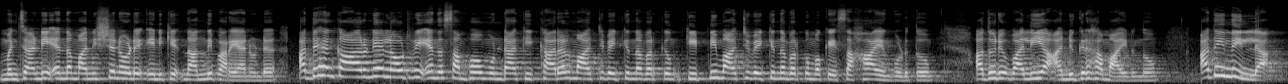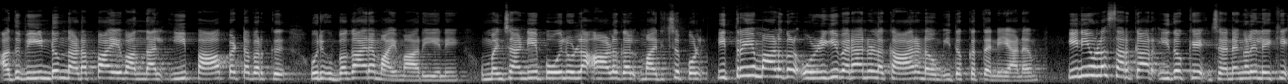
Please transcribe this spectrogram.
ഉമ്മൻചാണ്ടി എന്ന മനുഷ്യനോട് എനിക്ക് നന്ദി പറയാനുണ്ട്. അദ്ദേഹം കാരുണ്യ ലോട്ടറി എന്ന സംഭവം ഉണ്ടാക്കി കരൾ മാറ്റിവെക്കുന്നവർക്കും കിഡ്നി മാറ്റിവെക്കുന്നവർക്കും ഒക്കെ സഹായം കൊടുത്തു. അതൊരു വലിയ അനുഗ്രഹമായിരുന്നു. അത് ഇന്നില്ല അത് വീണ്ടും നടപ്പായി വന്നാൽ ഈ പാവപ്പെട്ടവർക്ക് ഒരു ഉപകാരമായി മാറിയേനെ. ഉമ്മൻചാണ്ടിയെ പോലുള്ള ആളുകൾ മരിച്ചപ്പോൾ ഇത്രയും ആളുകൾ ഒഴുകി വരാനുള്ള കാരണവും ഇതൊക്കെ തന്നെയാണ്. ഇനിയുള്ള സർക്കാർ ഇതൊക്കെ ജനങ്ങളിലേക്ക്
